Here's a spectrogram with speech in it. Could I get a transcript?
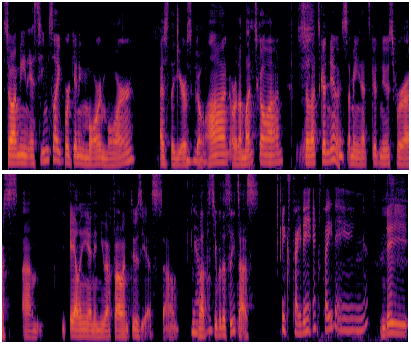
So, I mean, it seems like we're getting more and more as the years mm-hmm. go on or the months go on. So, that's good news. I mean, that's good news for us um, alien and UFO enthusiasts. So, yeah. we'll have to see where this leads us. Exciting, exciting. Yay.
